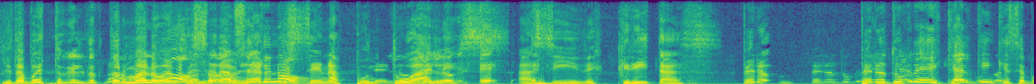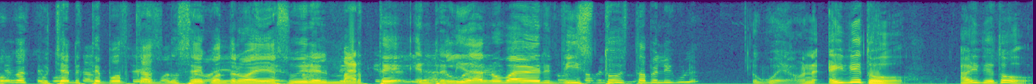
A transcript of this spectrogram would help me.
Yo te apuesto que el doctor Malo va a No, empezar no, a hablar de no. escenas puntuales, así descritas. Pero, pero tú crees que alguien que se ponga a escuchar este podcast, no sé, cuando lo vaya a subir el martes, en realidad no va a haber visto esta película? Weón, hay de todo. Hay de todo.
